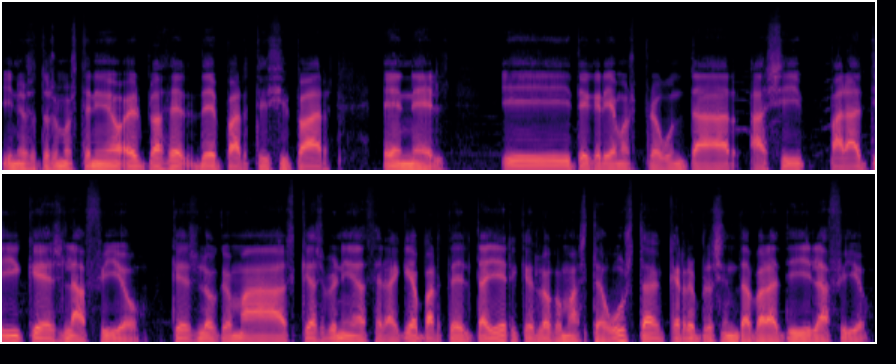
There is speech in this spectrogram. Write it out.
Y nosotros hemos tenido el placer de participar en él. Y te queríamos preguntar así, para ti, ¿qué es la FIO? ¿Qué es lo que más, qué has venido a hacer aquí aparte del taller? ¿Qué es lo que más te gusta? ¿Qué representa para ti la FIO?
